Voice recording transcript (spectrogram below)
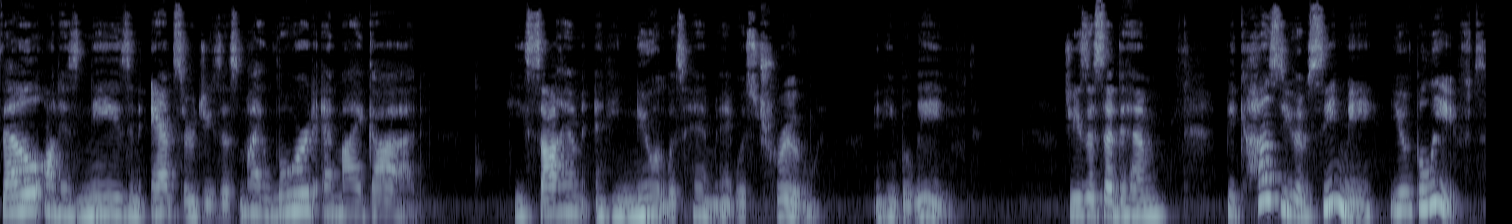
fell on his knees and answered Jesus, My Lord and my God. He saw him and he knew it was him, it was true, and he believed. Jesus said to him, Because you have seen me, you have believed.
